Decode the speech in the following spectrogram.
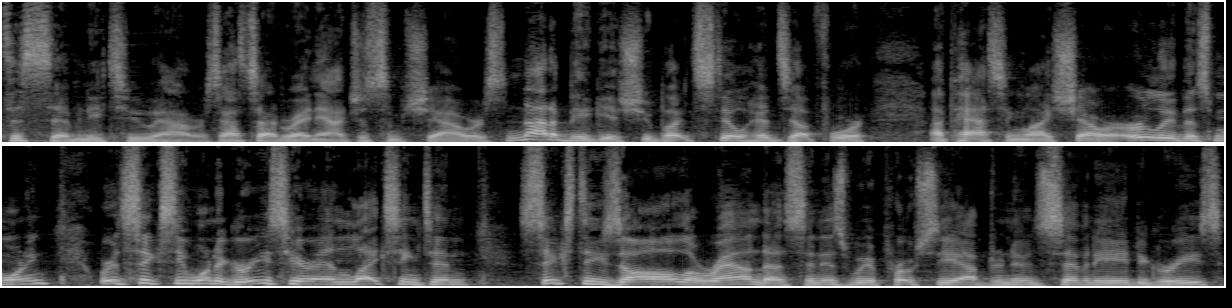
to 72 hours. Outside right now, just some showers. Not a big issue, but still heads up for a passing light shower. Early this morning, we're at 61 degrees here in Lexington. 60s all around us, and as we approach the afternoon, 78 degrees.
